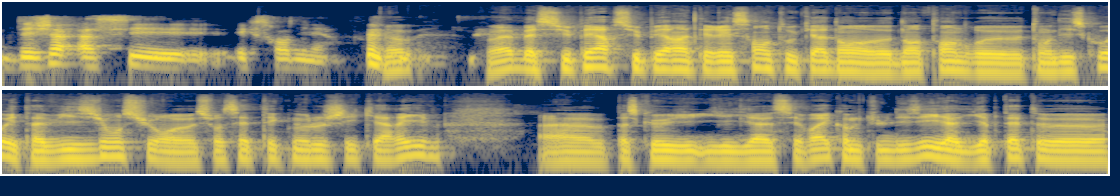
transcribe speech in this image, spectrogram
déjà assez extraordinaire. ouais, bah super, super intéressant en tout cas d'entendre ton discours et ta vision sur sur cette technologie qui arrive, euh, parce que c'est vrai comme tu le disais, il y a, peut-être euh,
